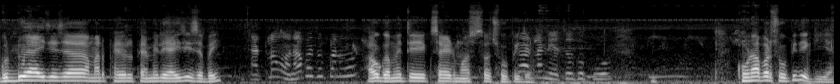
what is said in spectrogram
ગુડ્ડુ આવી જશે અમારા ફેલ ફેમિલી આવી જશે ભાઈ. આવું ગમે તે એક સાઈડ મસ્ત છોપી દો. ખૂણા પર છોપી દે ગયા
